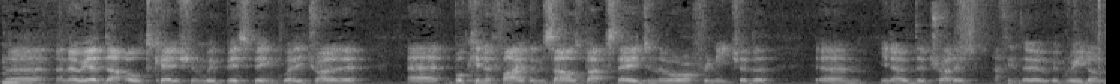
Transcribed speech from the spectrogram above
Mm. Uh, I know he had that altercation with Bisping where he tried to uh, book in a fight themselves backstage and they were offering each other Um, you know, they tried to. I think they agreed on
